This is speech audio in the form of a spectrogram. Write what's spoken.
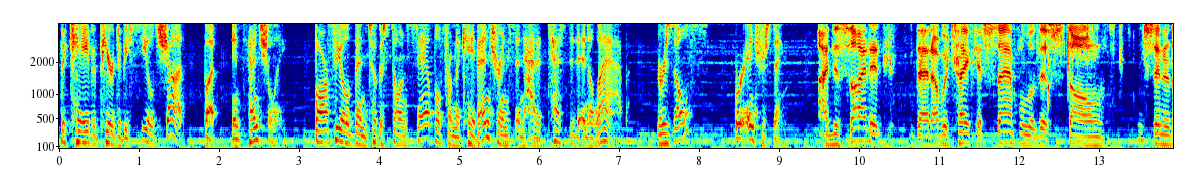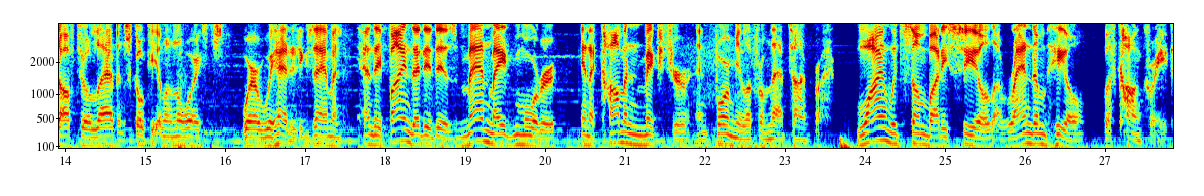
The cave appeared to be sealed shut, but intentionally. Barfield then took a stone sample from the cave entrance and had it tested in a lab. The results were interesting. I decided that I would take a sample of this stone and send it off to a lab in Skokie, Illinois, where we had it examined. And they find that it is man made mortar in a common mixture and formula from that time frame. Why would somebody seal a random hill with concrete?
